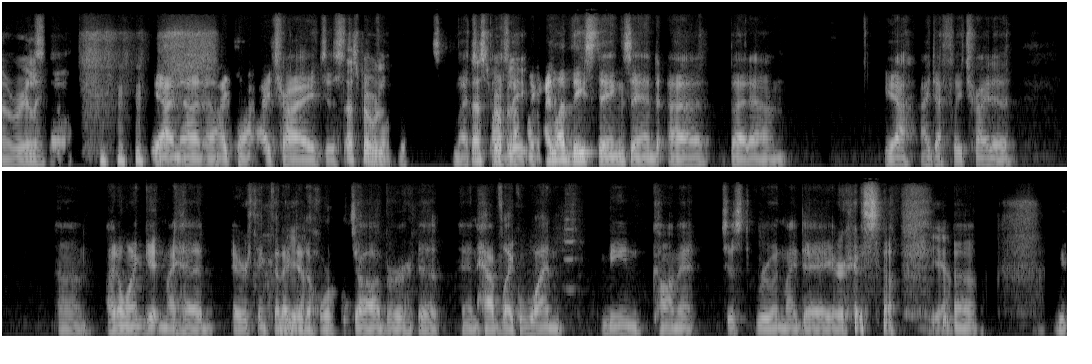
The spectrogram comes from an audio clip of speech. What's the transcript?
Oh, really? so, yeah, no, no, I try, I try just That's probably- as much that's as possible. probably- like I love these things and uh but um yeah, I definitely try to um I don't want to get in my head or think that I did a horrible job or uh, and have like one mean comment just ruin my day or so Yeah. um, yeah.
